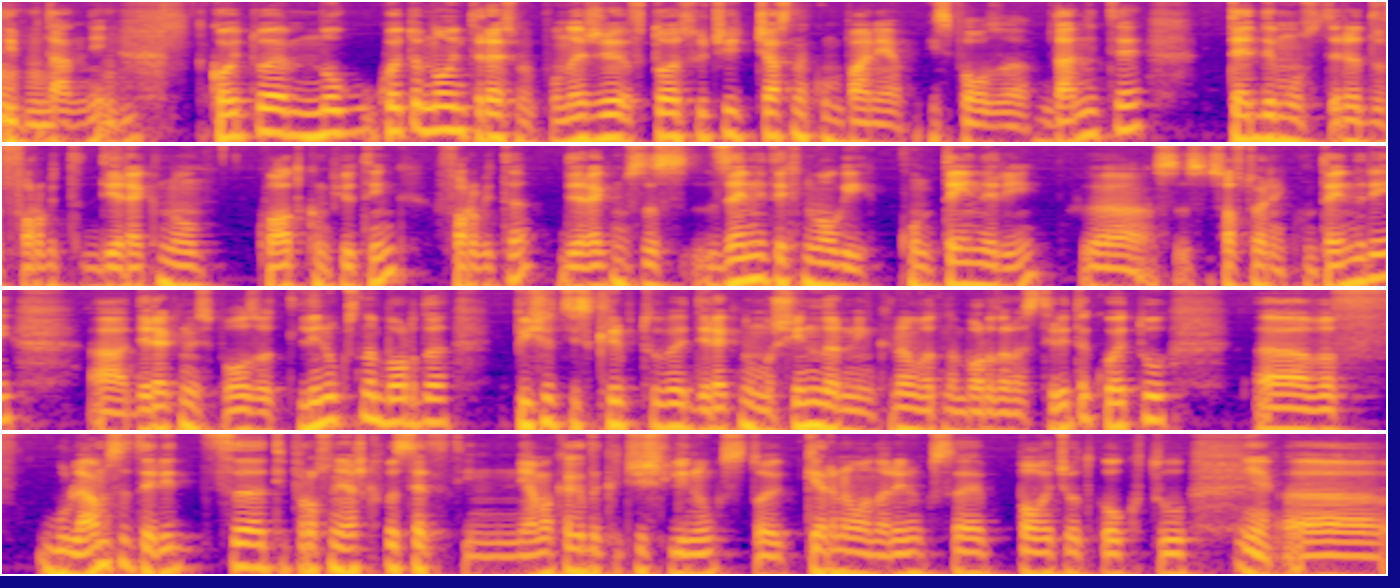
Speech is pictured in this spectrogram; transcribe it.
тип mm-hmm, данни, mm-hmm. Който е много, което е много интересно, понеже в този случай частна компания използва данните, те демонстрират в орбита директно Cloud Computing в орбита, директно с земни технологии, контейнери, софтуерни контейнери, а, директно използват Linux на борда, пишат си скриптове, директно машин learning рънват на борда на сателита, което а, в голям сателит ти просто нямаш капацитета. Ти няма как да качиш Linux. Той кернела на Linux е повече отколкото yeah. а,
